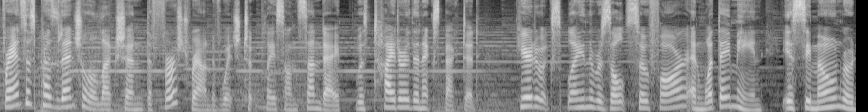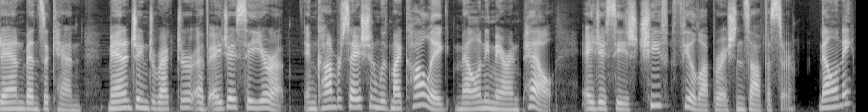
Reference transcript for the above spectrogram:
France's presidential election, the first round of which took place on Sunday, was tighter than expected. Here to explain the results so far and what they mean is Simone Rodan Benzaquen, Managing Director of AJC Europe, in conversation with my colleague Melanie Maron Pell, AJC's Chief Field Operations Officer. Melanie?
